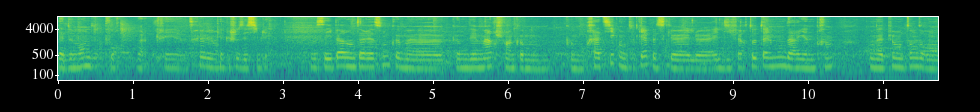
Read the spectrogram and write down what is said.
la, demande pour créer quelque chose de ciblé. C'est hyper intéressant comme, euh, démarche, enfin comme, pratique en tout cas, parce qu'elle elle diffère totalement d'Ariane Prin, qu'on a pu entendre en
